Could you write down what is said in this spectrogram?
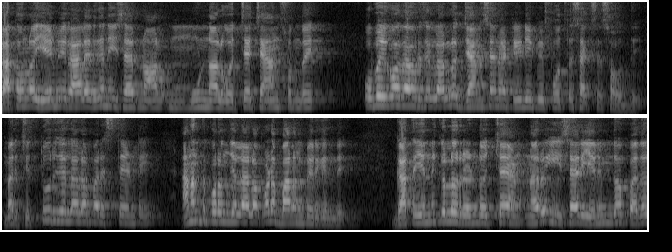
గతంలో ఏమీ రాలేదు కానీ ఈసారి నాలుగు మూడు నాలుగు వచ్చే ఛాన్స్ ఉంది. ఉభయ గోదావరి జిల్లాలో జనసేన టీడీపీ పొత్తు సక్సెస్ అవుద్ది. మరి చిత్తూరు జిల్లాలో పరిస్థితి ఏంటి? అనంతపురం జిల్లాలో కూడా బలం పెరిగింది. గత ఎన్నికల్లో రెండు వచ్చాయి అంటున్నారు ఈసారి ఎనిమిదో పదో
